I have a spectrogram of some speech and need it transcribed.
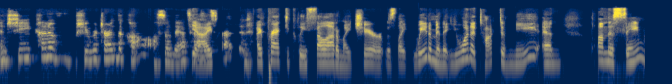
And she kind of, she returned the call. So that's yeah, I, started. I practically fell out of my chair. It was like, wait a minute, you want to talk to me? And on the same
